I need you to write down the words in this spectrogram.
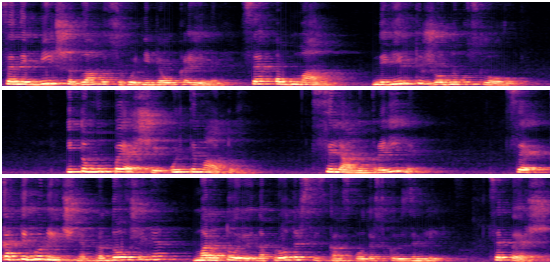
це не більше благо сьогодні для України. Це обман. Не вірте жодному слову. І тому перший ультиматум селян України це категоричне продовження мораторію на продаж сільськогосподарської землі. Це перше.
